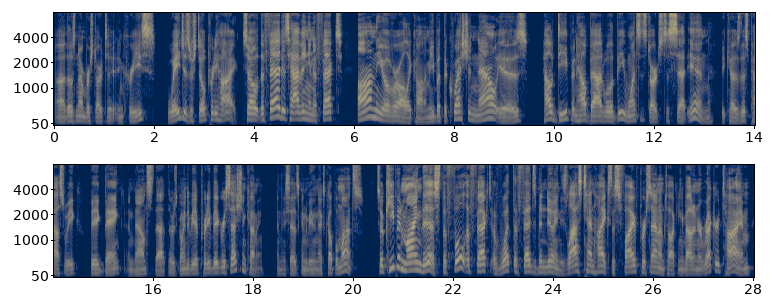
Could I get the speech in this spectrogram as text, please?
uh, those numbers start to increase. Wages are still pretty high. So the Fed is having an effect on the overall economy. But the question now is how deep and how bad will it be once it starts to set in? Because this past week, Big Bank announced that there's going to be a pretty big recession coming. And they said it's going to be in the next couple months. So keep in mind this the full effect of what the Fed's been doing, these last 10 hikes, this 5% I'm talking about in a record time,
